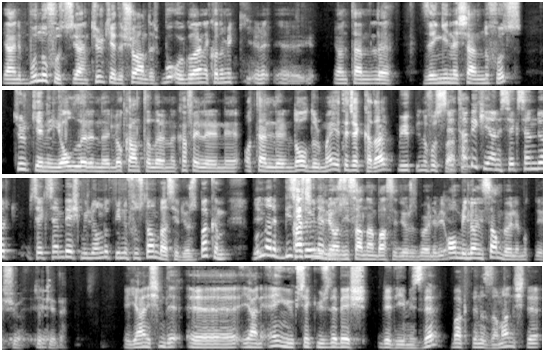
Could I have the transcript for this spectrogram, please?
yani bu nüfus yani Türkiye'de şu anda bu uygulanan ekonomik yöne- e, yöntemle zenginleşen nüfus Türkiye'nin yollarını, lokantalarını, kafelerini, otellerini doldurmaya yetecek kadar büyük bir nüfus E, zaten. tabii ki yani 84-85 milyonluk bir nüfustan bahsediyoruz. Bakın bunları biz Kaç milyon söylemiyoruz. insandan bahsediyoruz böyle bir? 10 milyon insan böyle mutlu yaşıyor Türkiye'de. E, Yani şimdi e, yani en yüksek yüzde beş dediğimizde baktığınız zaman işte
